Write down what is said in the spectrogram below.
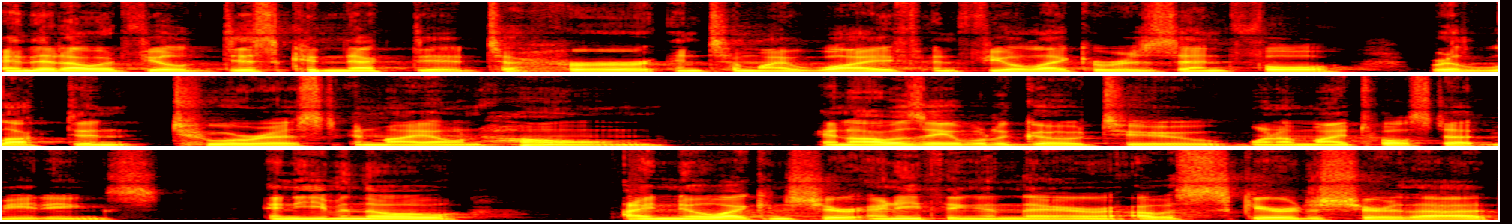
and that I would feel disconnected to her and to my wife and feel like a resentful, reluctant tourist in my own home. And I was able to go to one of my 12 step meetings. And even though I know I can share anything in there, I was scared to share that.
